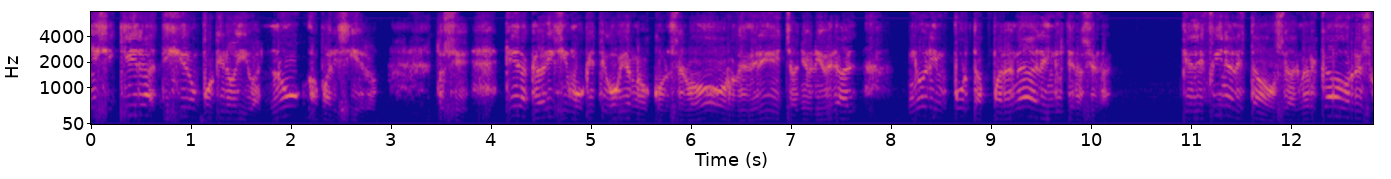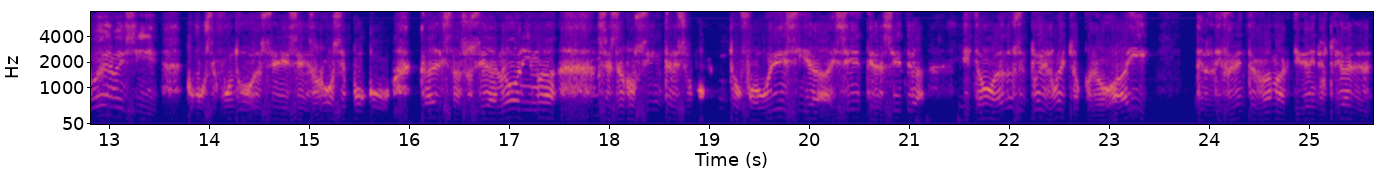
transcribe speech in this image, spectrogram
Ni siquiera dijeron por qué no iban, no aparecieron. Entonces, queda clarísimo que este gobierno conservador, de derecha, neoliberal, no le importa para nada la industria nacional. Que defina el Estado, o sea, el mercado resuelve si, como se fundó, se, se cerró hace poco Calza, Sociedad Anónima, se cerró Sinter en su momento, Faurecia, etcétera, etcétera. Y estamos hablando de sectores nuestros, pero ahí, de las diferentes ramas de actividad industrial,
